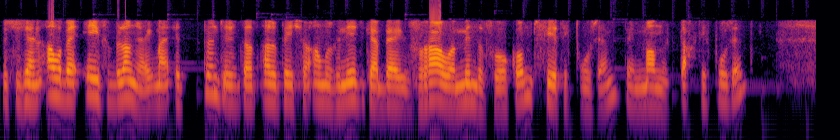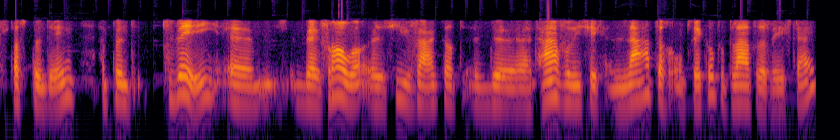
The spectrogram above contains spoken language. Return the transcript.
Dus die zijn allebei even belangrijk. Maar het punt is dat alopecia androgenetica bij vrouwen minder voorkomt. 40%. Bij mannen 80%. Dat is punt 1. En punt 2. bij vrouwen eh, zie je vaak dat de, het haarverlies zich later ontwikkelt. Op latere leeftijd.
